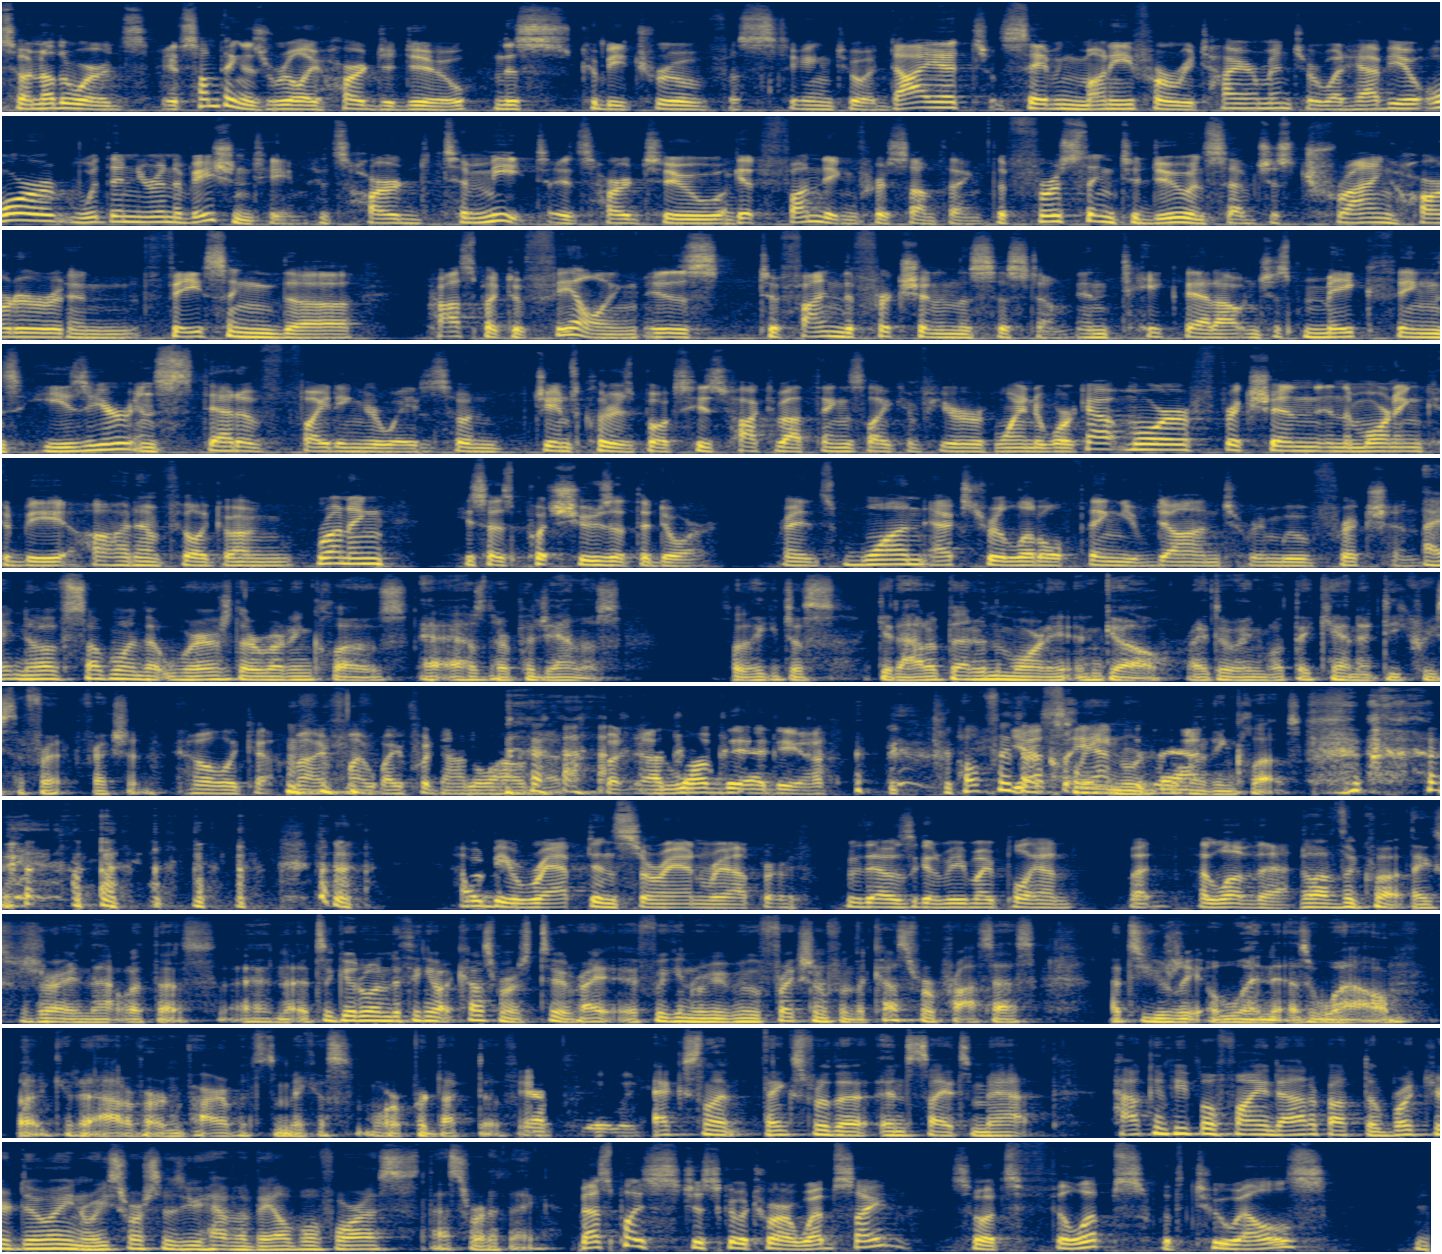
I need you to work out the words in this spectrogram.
So, in other words, if something is really hard to do, and this could be true of sticking to a diet, saving money for retirement, or what have you, or within your innovation team, it's hard to meet, it's hard to get funding for something. The first thing to do instead of just trying harder and facing the prospect of failing is to find the friction in the system and take that out and just make things easier instead of fighting your way. So in James Clear's books, he's talked about things like if you're wanting to work out more, friction in the morning could be, oh, I don't feel like going running. He says, put shoes at the door. Right, it's one extra little thing you've done to remove friction. I know of someone that wears their running clothes as their pajamas so they can just get out of bed in the morning and go, right? Doing what they can to decrease the fr- friction. Holy cow. My, my wife would not allow that, but I love the idea. Hopefully they're yes, clean running clothes. I would be wrapped in saran wrap if that was going to be my plan. But I love that. I love the quote. Thanks for sharing that with us. And it's a good one to think about customers too, right? If we can remove friction from the customer process, that's usually a win as well. But get it out of our environments to make us more productive. Absolutely. Excellent. Thanks for the insights, Matt. How can people find out about the work you're doing, resources you have available for us, that sort of thing? Best place is just go to our website. So it's Phillips with two L's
